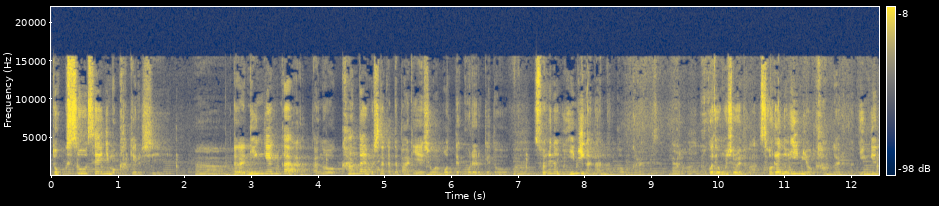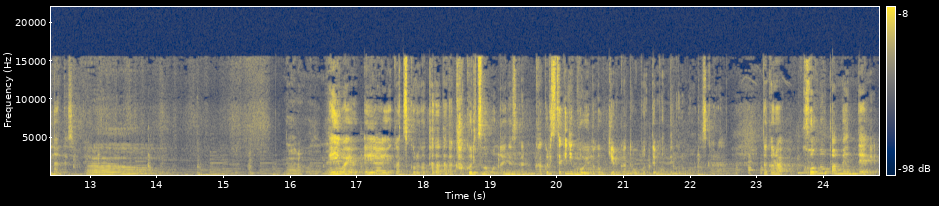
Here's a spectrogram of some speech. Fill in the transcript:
独創性にも欠けるしうん。だから人間があの考えもしなかったバリエーションは持ってこれるけどうん。それの意味が何なのか分からないんですよ。なるほど。ここで面白いのがそれの意味を考えるのは人間なんですようね、ん。なるほどね。AI, AI が作るのはただただ確率の問題ですから、うん。確率的にこういうのが受けるかと思って持ってくるものですからだからこの場面で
